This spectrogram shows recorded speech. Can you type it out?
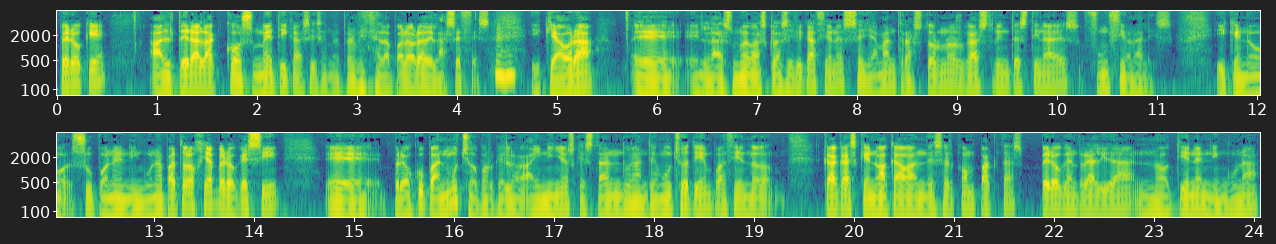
pero que altera la cosmética, si se me permite la palabra, de las heces. Y que ahora eh, en las nuevas clasificaciones se llaman trastornos gastrointestinales funcionales y que no suponen ninguna patología, pero que sí eh, preocupan mucho porque hay niños que están durante mucho tiempo haciendo cacas que no acaban de ser compactas, pero que en realidad no tienen ninguna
